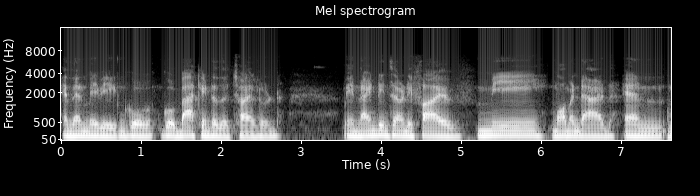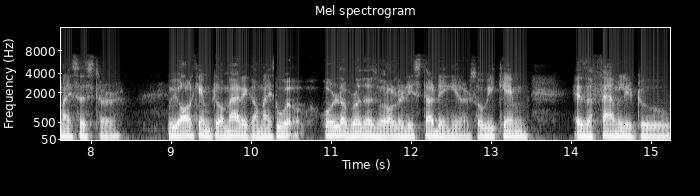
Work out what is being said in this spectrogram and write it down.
and then maybe go go back into the childhood. In 1975, me, mom and dad, and my sister, we all came to America. My two older brothers were already studying here, so we came as a family to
